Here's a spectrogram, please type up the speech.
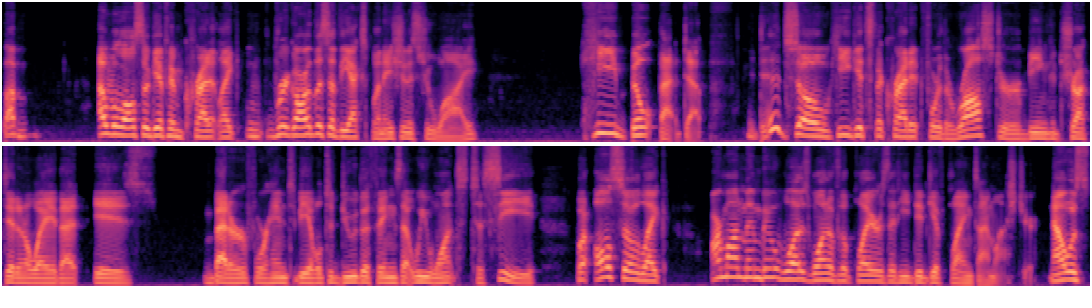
but I will also give him credit, like regardless of the explanation as to why, he built that depth. He did. So he gets the credit for the roster being constructed in a way that is better for him to be able to do the things that we want to see. But also, like, Armand Membou was one of the players that he did give playing time last year. Now, it was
